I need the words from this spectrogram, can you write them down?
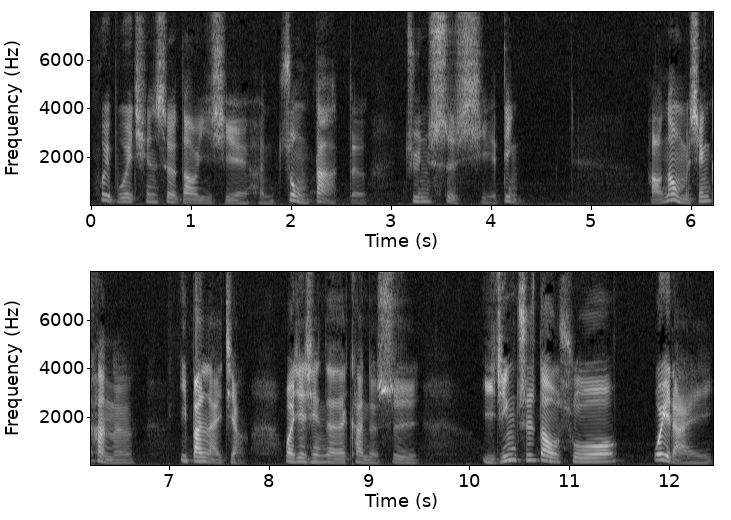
会不会牵涉到一些很重大的军事协定。好，那我们先看呢，一般来讲，外界现在在看的是已经知道说未来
